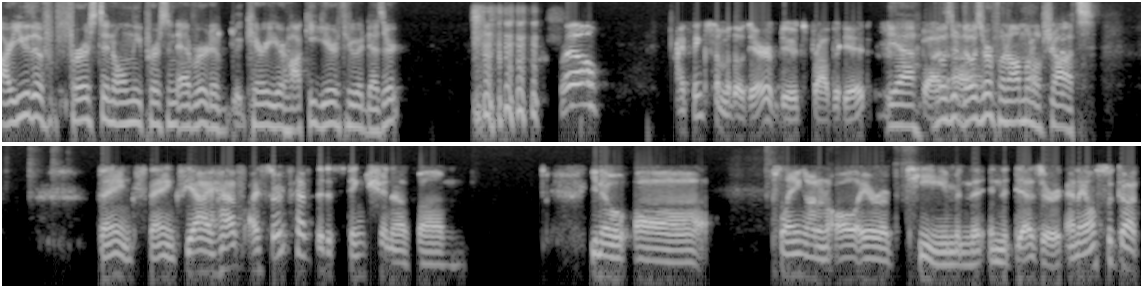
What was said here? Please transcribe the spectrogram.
are you the first and only person ever to carry your hockey gear through a desert? Well, I think some of those Arab dudes probably did. Yeah, But, those are those uh, are phenomenal shots. Thanks, thanks. Yeah, I have. I sort of have the distinction of, um, you know, uh, playing on an all Arab team in the in the desert, and I also got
